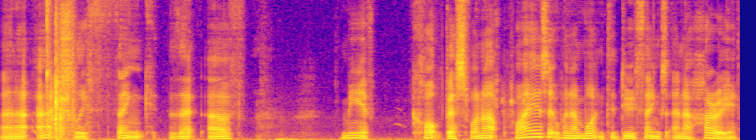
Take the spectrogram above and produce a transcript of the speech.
and I actually think that I've may have cocked this one up. Why is it when I'm wanting to do things in a hurry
